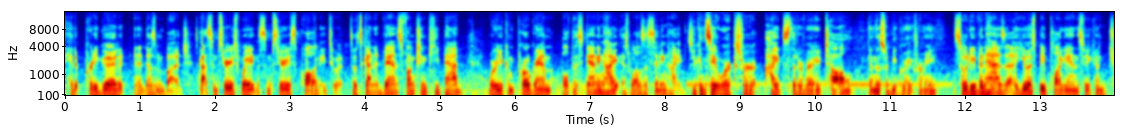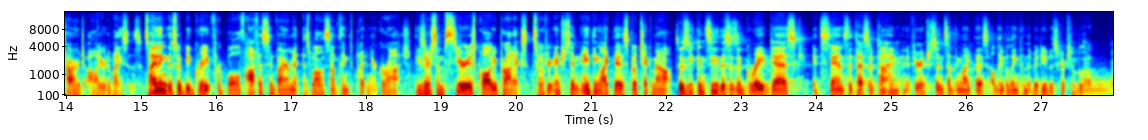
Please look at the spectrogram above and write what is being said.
hit it pretty good and it doesn't budge. It's got some serious weight and some serious quality to it. So it's got an advanced function keypad where you can program both a standing height as well as a sitting height. So you can see it works for heights that are very tall. Again, this would be great for me. So it even has a USB plug-in so you can charge all your devices. So I think this would be great for both office environment as well as something to put in your garage. These are some serious quality products. So if you're interested in anything like this, go check them out. So as you can see, this is a great desk. It stands the test of time. And if you're interested in something like this, I'll leave a link in the video description below.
